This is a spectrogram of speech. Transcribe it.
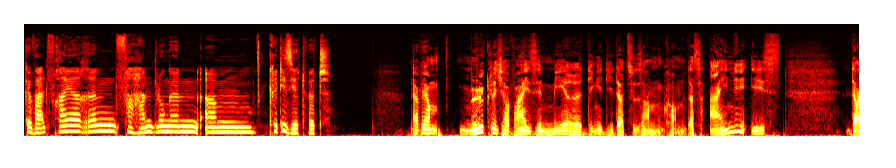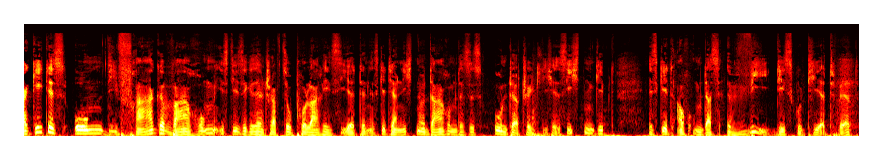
gewaltfreieren Verhandlungen ähm, kritisiert wird. Ja, wir haben möglicherweise mehrere Dinge, die da zusammenkommen. Das eine ist, da geht es um die Frage, warum ist diese Gesellschaft so polarisiert? Denn es geht ja nicht nur darum, dass es unterschiedliche Sichten gibt, es geht auch um das, wie diskutiert wird.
